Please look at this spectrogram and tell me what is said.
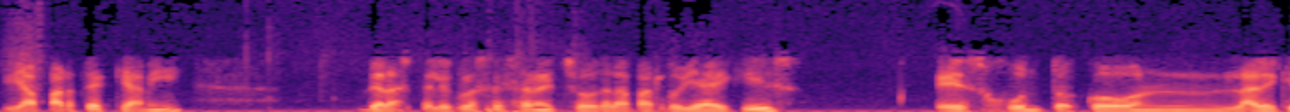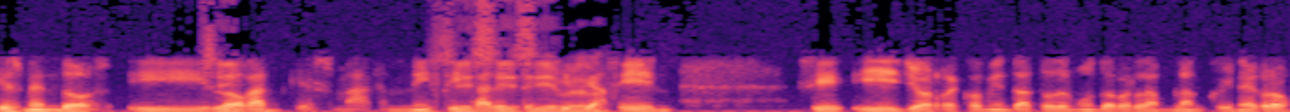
Y aparte que a mí, de las películas que se han hecho de la Patrulla X, es junto con la de X-Men 2 y Sí. Logan, que es magnífica Sí, de sí, principio a fin. Sí, y yo recomiendo a todo el mundo verla en blanco y negro,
